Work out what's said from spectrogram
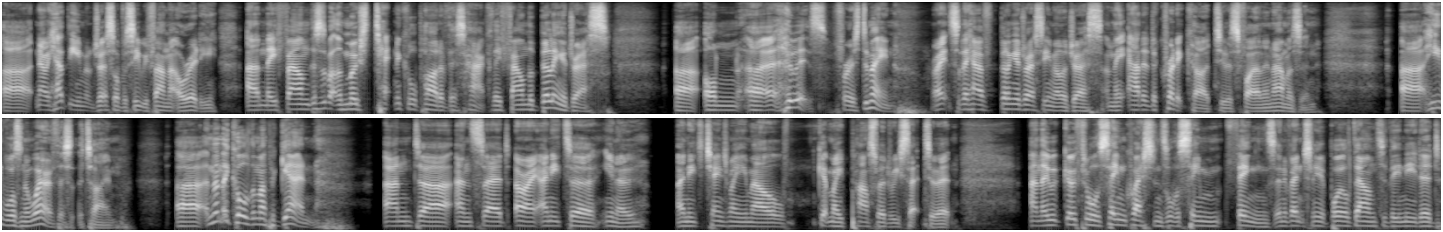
Uh, now, he had the email address, obviously, we found that already. And they found, this is about the most technical part of this hack, they found the billing address uh, on uh, Whois for his domain, right? So they have billing address, email address, and they added a credit card to his file in Amazon. Uh, he wasn't aware of this at the time. and then they called him up again and uh, and said, "All right, I need to, you know, I need to change my email, get my password reset to it." And they would go through all the same questions, all the same things, and eventually it boiled down to they needed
